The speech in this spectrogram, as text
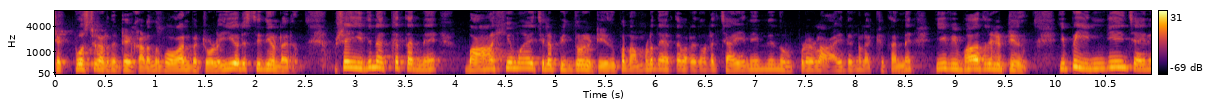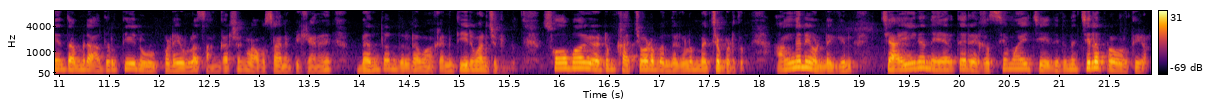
ചെക്ക് പോസ്റ്റ് കടന്നിട്ടേ കടന്നു പോകാൻ പറ്റുള്ളൂ ഈ ഒരു സ്ഥിതി ഉണ്ടായിരുന്നു. പക്ഷേ ഇതിനൊക്കെ തന്നെ ബാഹ്യമായ ചില പിന്തുണ കിട്ടിയിരുന്നു. ഇപ്പോൾ നമ്മൾ നേരത്തെ പറയുന്ന പോലെ ചൈനയിൽ നിന്ന് ഉൾപ്പെടെയുള്ള ആയുധങ്ങളൊക്കെ തന്നെ ഈ വിഭാഗത്തിന് കിട്ടിയിരുന്നു. ഇപ്പോൾ ഇന്ത്യയും ചൈനയും തമ്മിൽ അതിർത്തിയിൽ ഉൾപ്പെടെയുള്ള സംഘർഷങ്ങൾ അവസാനിപ്പിക്കാൻ ബന്ധം ദൃഢമാക്കാൻ തീരുമാനിച്ചിട്ടുണ്ട്. സ്വാഭാവികമായിട്ടും കച്ചവട ബന്ധങ്ങളും മെച്ചപ്പെടുത്തും. അങ്ങനെയുണ്ടെങ്കിൽ ചൈന നേരത്തെ രഹസ്യമായി ചെയ്തിരുന്ന ചില പ്രവൃത്തികൾ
